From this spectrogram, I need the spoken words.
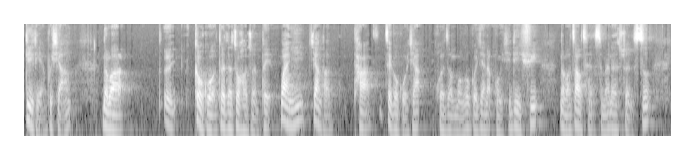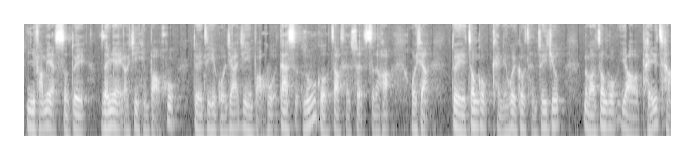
地点不详。那么，呃，各国都在做好准备，万一降到它这个国家或者某个国家的某些地区，那么造成什么样的损失？一方面是对人员要进行保护，对这些国家进行保护。但是如果造成损失的话，我想对中共肯定会构成追究。那么中共要赔偿，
